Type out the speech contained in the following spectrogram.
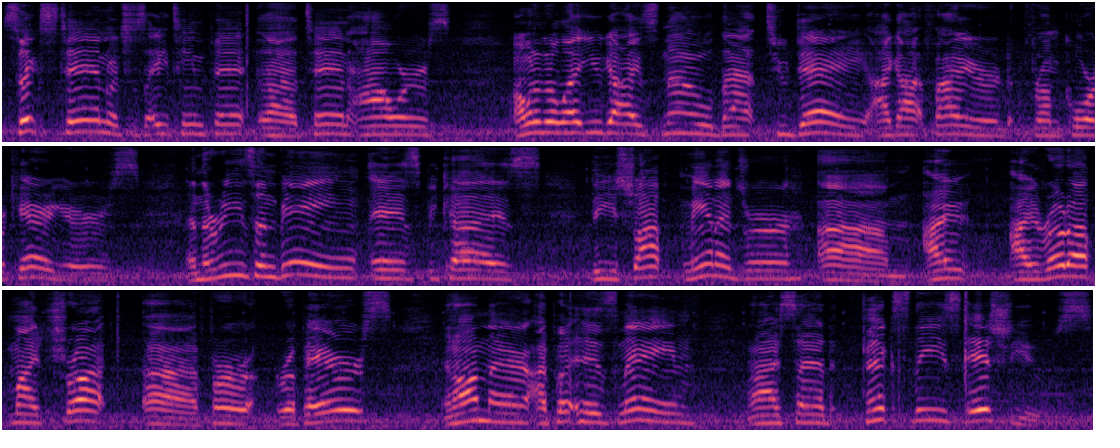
6.10, which is 18 uh, 10 hours. I wanted to let you guys know that today I got fired from Core Carriers. And the reason being is because the shop manager, um, I I wrote up my truck uh, for repairs, and on there I put his name, and I said, fix these issues.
